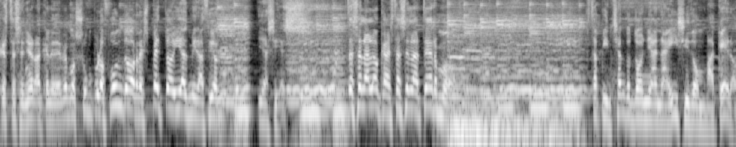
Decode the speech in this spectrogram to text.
que este señor al que le debemos un profundo respeto y admiración. Y así es. Estás en la loca, estás en la termo. Está pinchando Doña Anaís y Don Vaquero.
